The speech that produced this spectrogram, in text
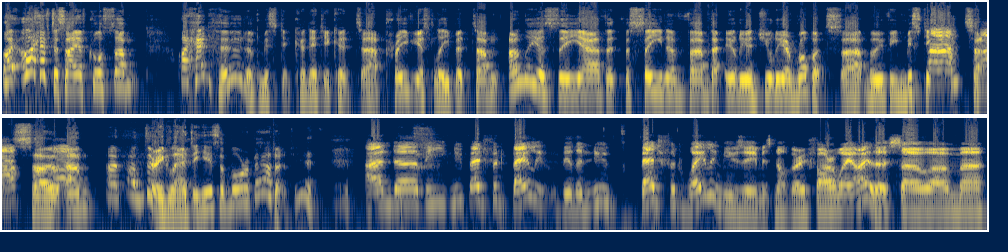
I, I have to say, of course, um, I had heard of Mystic Connecticut uh, previously, but um, only as the, uh, the, the scene of um, that earlier Julia Roberts uh, movie Mystic ah, Pizza. Ah, so ah. um, I'm very glad to hear some more about it. Yeah. And uh, the New Bedford Bailey, the, the, New Bedford Whaling Museum is not very far away either. So um, uh,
